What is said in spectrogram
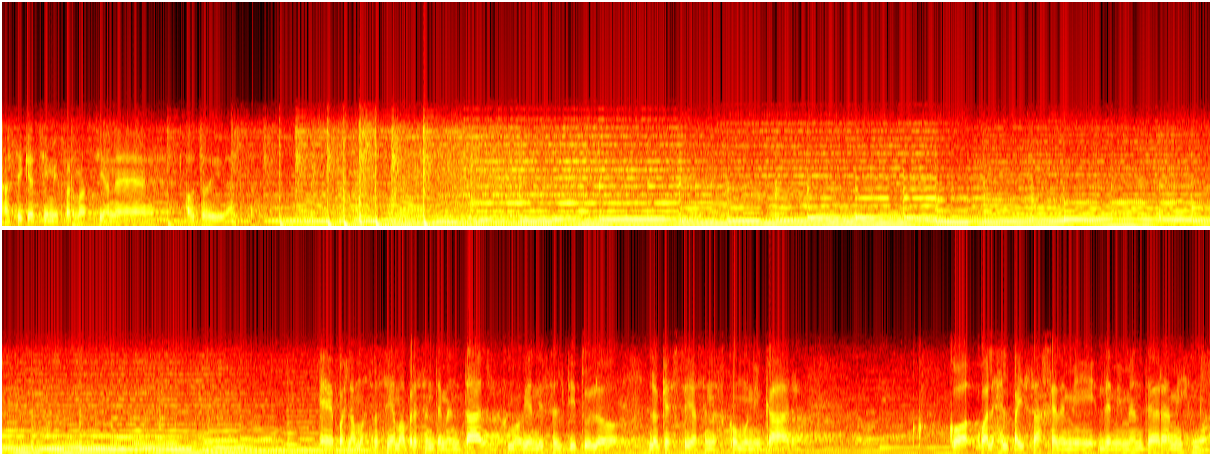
Así que sí, mi formación es autodidacta. Pues la muestra se llama Presente Mental, como bien dice el título, lo que estoy haciendo es comunicar cuál es el paisaje de mi, de mi mente ahora mismo,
